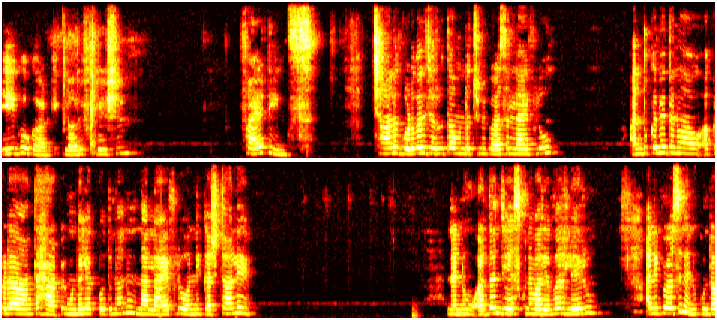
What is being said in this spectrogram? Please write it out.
ఈగో కార్డ్కి క్లారిఫికేషన్ ఫైటింగ్స్ చాలా గొడవలు జరుగుతూ ఉండొచ్చు మీ పర్సనల్ లైఫ్లో అందుకనే తను అక్కడ అంత హ్యాపీగా ఉండలేకపోతున్నాను. నా లైఫ్లో అన్ని కష్టాలే. నన్ను అర్థం చేసుకునే వారు ఎవరు లేరు అని పర్సన్ అనుకుంటా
